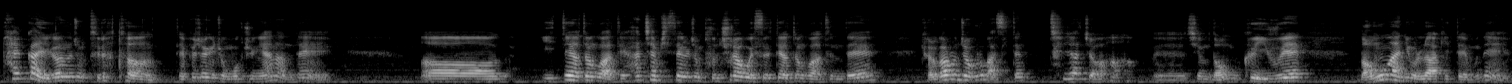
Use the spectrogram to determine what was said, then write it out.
팔까 의견을 좀 드렸던 대표적인 종목 중에 하나인데 어, 이때였던 것 같아요. 한참 시세를 좀 분출하고 있을 때였던 것 같은데 결과론적으로 봤을 땐 틀렸죠. 네, 지금 너무 그 이후에 너무 많이 올라왔기 때문에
